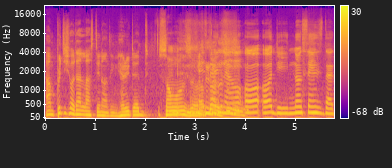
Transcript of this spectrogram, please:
I'm pretty sure that last tenant inherited. Someone's uh, of Yes, now, or, or the nonsense that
